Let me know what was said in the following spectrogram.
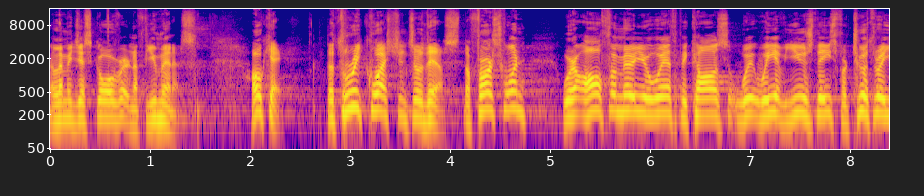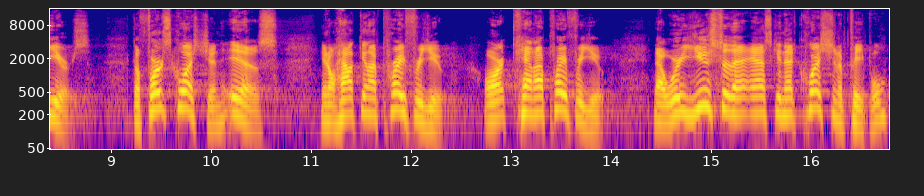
let me just go over it in a few minutes. Okay, the three questions are this. The first one we're all familiar with because we, we have used these for two or three years. The first question is, you know, how can I pray for you? Or can I pray for you? Now, we're used to that, asking that question of people.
